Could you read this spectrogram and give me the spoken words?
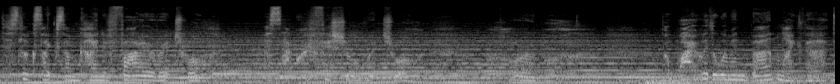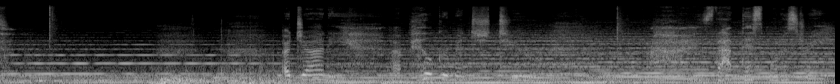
This looks like some kind of fire ritual. A sacrificial ritual. Horrible. But why were the women burnt like that? A journey. A pilgrimage to... Is that this monastery?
